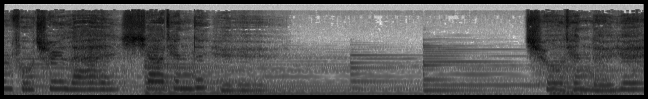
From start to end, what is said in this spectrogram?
能否吹来夏天的雨？秋天的月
